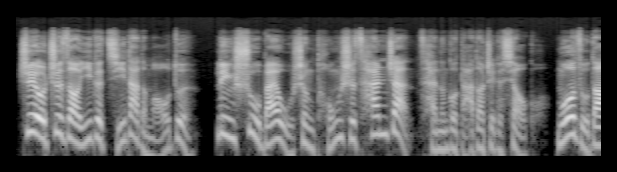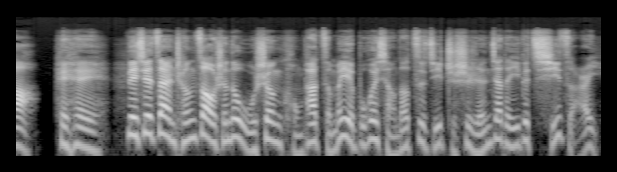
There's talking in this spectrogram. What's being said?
只有制造一个极大的矛盾。”令数百武圣同时参战，才能够达到这个效果。魔祖道：“嘿嘿，那些赞成造神的武圣，恐怕怎么也不会想到自己只是人家的一个棋子而已。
